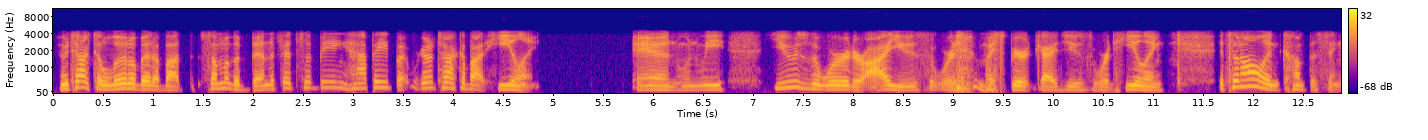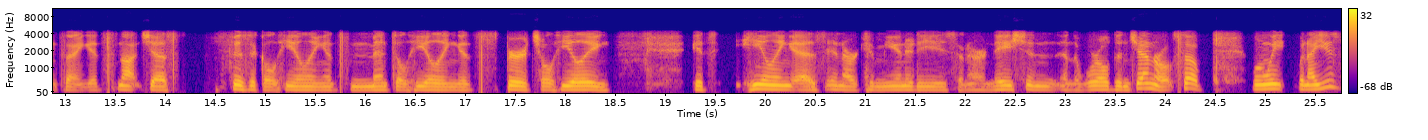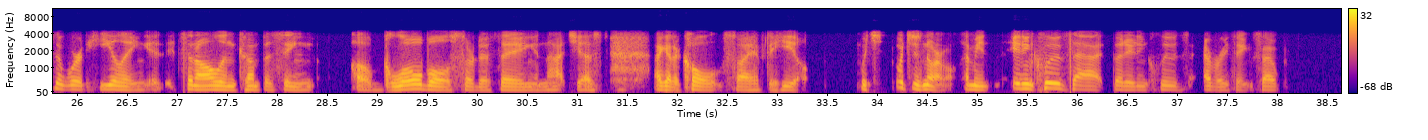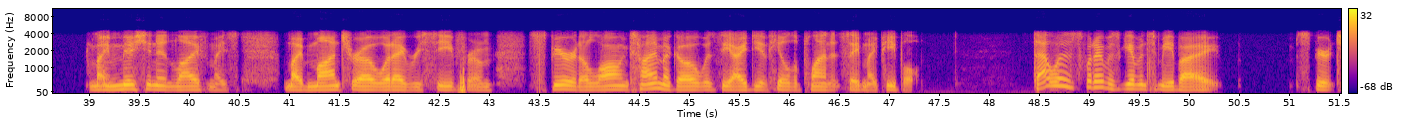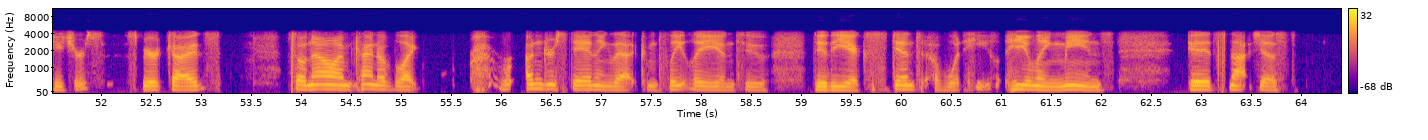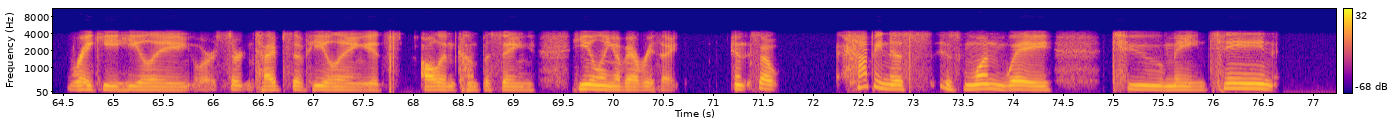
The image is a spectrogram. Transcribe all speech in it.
And we talked a little bit about some of the benefits of being happy, but we're going to talk about healing. And when we use the word, or I use the word, my spirit guides use the word healing, it's an all encompassing thing. It's not just physical healing, it's mental healing, it's spiritual healing, it's healing as in our communities and our nation and the world in general. So when we when I use the word healing, it, it's an all-encompassing, a global sort of thing, and not just I got a cold, so I have to heal, which which is normal. I mean, it includes that, but it includes everything. So my mission in life, my my mantra, what I received from Spirit a long time ago was the idea of heal the planet, save my people that was what I was given to me by spirit teachers, spirit guides. So now I'm kind of like understanding that completely into the, the extent of what he, healing means. It's not just Reiki healing or certain types of healing, it's all encompassing healing of everything. And so happiness is one way to maintain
